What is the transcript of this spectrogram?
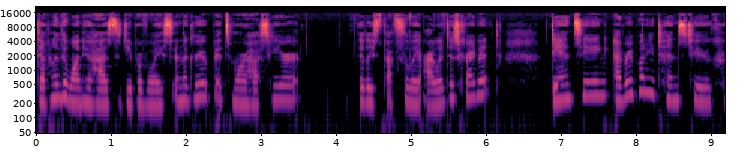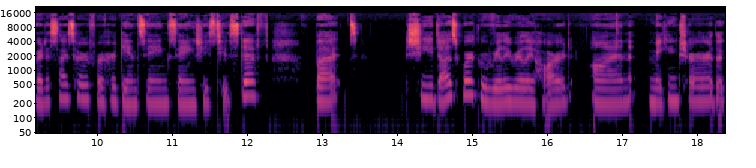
definitely the one who has the deeper voice in the group. It's more huskier, at least that's the way I would describe it. Dancing, everybody tends to criticize her for her dancing, saying she's too stiff, but she does work really, really hard on making sure the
